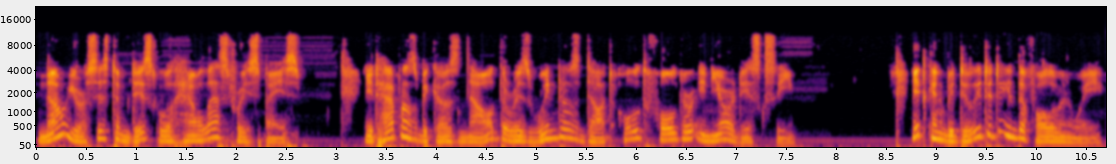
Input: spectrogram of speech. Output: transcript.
Now your system disk will have less free space. It happens because now there is Windows.old folder in your disk C. It can be deleted in the following way.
